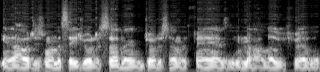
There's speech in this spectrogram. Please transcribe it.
you know, I just want to say Georgia Southern, Georgia Southern fans, you know, I love you forever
